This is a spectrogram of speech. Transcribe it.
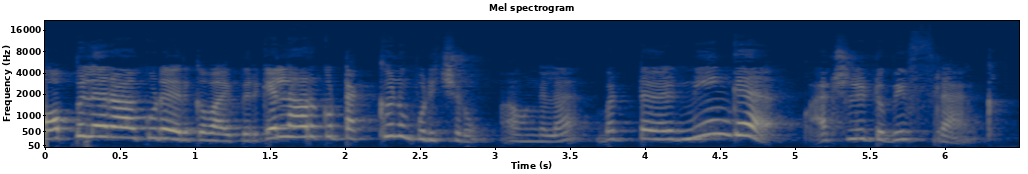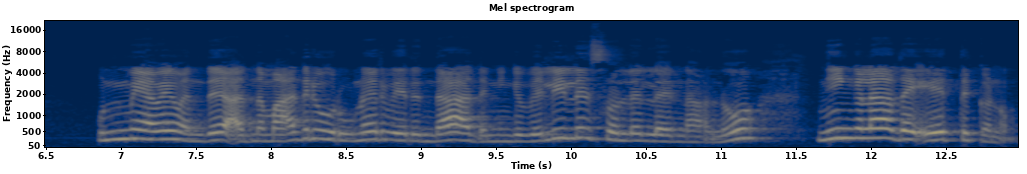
பாப்புலராக கூட இருக்க வாய்ப்பு இருக்கு. எல்லாருக்கும் டக்குன்னு பிடிச்சிரும் அவங்கள. பட் நீங்கள் ஆக்சுவலி டு பி ஃப்ரேங்க் உண்மையாகவே வந்து அந்த மாதிரி ஒரு உணர்வு இருந்தால் அதை நீங்கள் வெளியில் சொல்லலைன்னாலும் நீங்களாக அதை ஏற்றுக்கணும்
